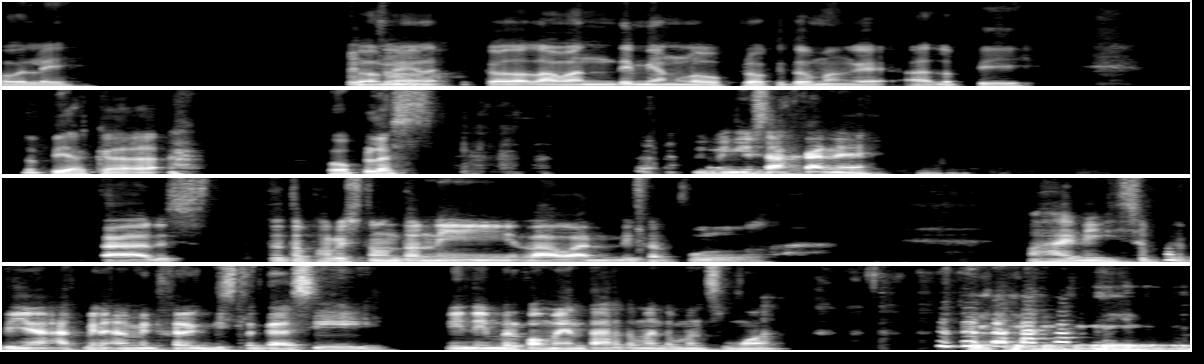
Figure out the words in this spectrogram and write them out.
Oleh. Kalau kalau lawan tim yang low block itu emang kayak ah, lebih lebih agak hopeless. menyusahkan ya. Kita harus tetap harus nonton nih lawan Liverpool. Wah ini sepertinya admin-admin Fergis Legasi minim berkomentar teman-teman semua.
